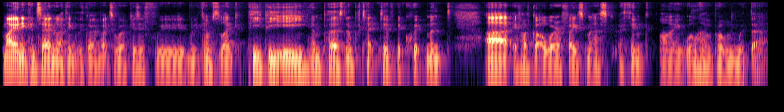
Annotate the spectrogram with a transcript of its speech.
my only concern, I think, with going back to work is if we, when it comes to like PPE and personal protective equipment, uh, if I've got to wear a face mask, I think I will have a problem with that.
